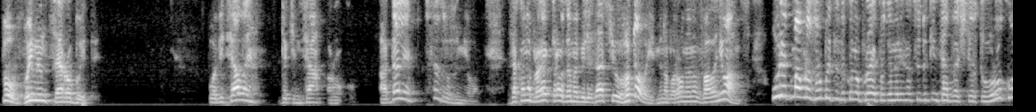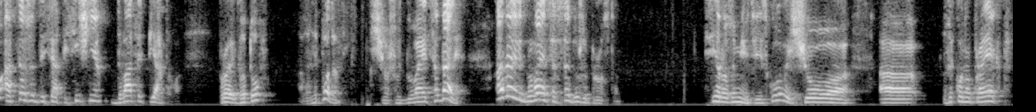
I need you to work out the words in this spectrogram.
повинен це робити. Пообіцяли до кінця року. А далі все зрозуміло. Законопроект про демобілізацію готовий. Міноборони назвали нюанс. Уряд мав розробити законопроект про демобілізацію до кінця 2024 року, а це вже 10 січня 25-го. Проект готов, але не поданий. Що ж відбувається далі? А далі відбувається все дуже просто. Всі розуміють військові, що е, законопроект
